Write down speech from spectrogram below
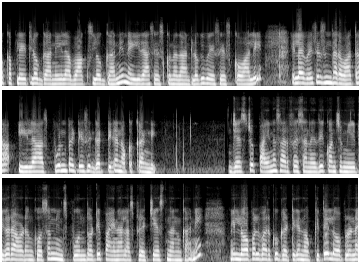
ఒక ప్లేట్లోకి కానీ ఇలా బాక్స్లోకి కానీ నెయ్యి రాసేసుకున్న దాంట్లోకి వేసేసుకోవాలి. ఇలా వేసేసిన తర్వాత ఇలా స్పూన్ పెట్టేసి గట్టిగా నొక్కకండి. జస్ట్ పైన సర్ఫేస్ అనేది కొంచెం నీట్గా రావడం కోసం నేను స్పూన్ తోటి పైన అలా స్ప్రెడ్ చేస్తున్నాను కానీ మీ లోపల వరకు గట్టిగా నొక్కితే లోపల ఉన్న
